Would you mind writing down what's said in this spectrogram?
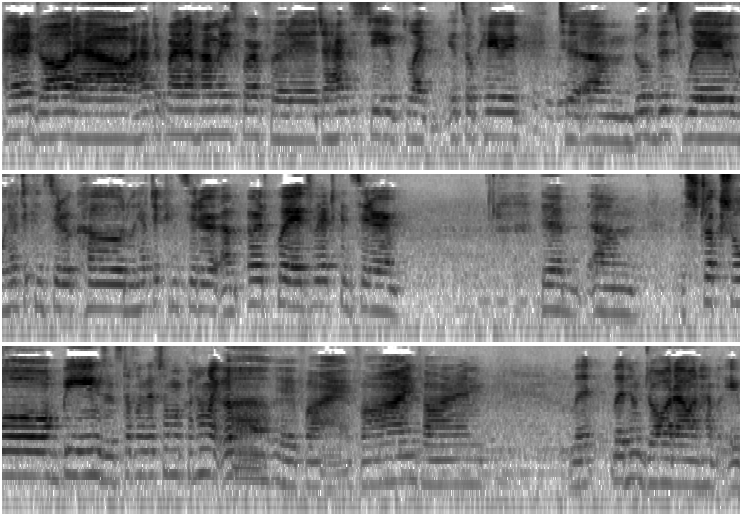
I gotta draw it out. I have to find out how many square footage. I have to see if like it's okay to um, build this way. We have to consider code. We have to consider um, earthquakes. We have to consider the um, the structural beams and stuff like that. So I'm like, oh, okay, fine, fine, fine. Let let him draw it out and have a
